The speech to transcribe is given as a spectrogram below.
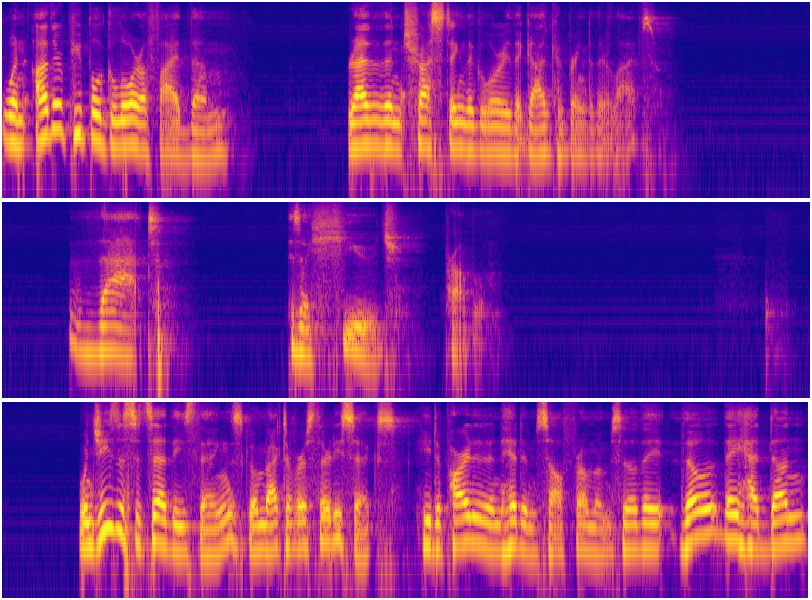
when other people glorified them rather than trusting the glory that God could bring to their lives. That is a huge problem. When Jesus had said these things, going back to verse 36, he departed and hid himself from them. So they, though they had done,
